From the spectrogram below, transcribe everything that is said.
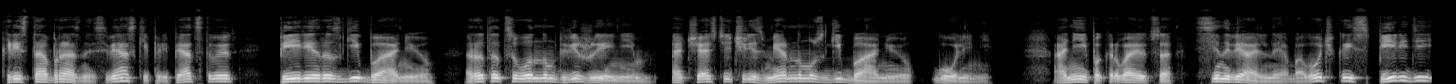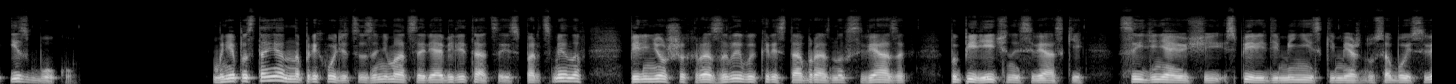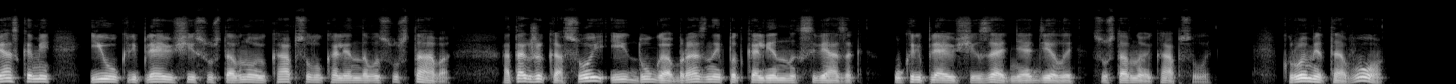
крестообразные связки препятствуют переразгибанию, ротационным движениям, отчасти чрезмерному сгибанию голени. Они покрываются синовиальной оболочкой спереди и сбоку. Мне постоянно приходится заниматься реабилитацией спортсменов, перенесших разрывы крестообразных связок, поперечной связки, соединяющей спереди мениски между собой связками и укрепляющей суставную капсулу коленного сустава, а также косой и дугообразной подколенных связок, укрепляющих задние отделы суставной капсулы. Кроме того,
